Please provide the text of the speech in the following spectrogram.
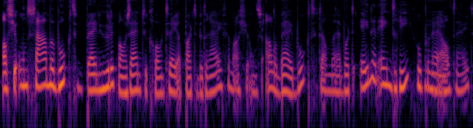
als je ons samen boekt bij een huwelijk, want we zijn natuurlijk gewoon twee aparte bedrijven, maar als je ons allebei boekt, dan eh, wordt 1 en 1 3, roepen wij Mhm. altijd.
